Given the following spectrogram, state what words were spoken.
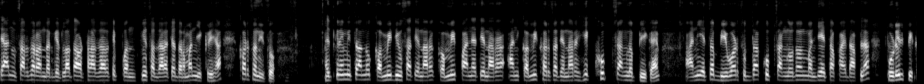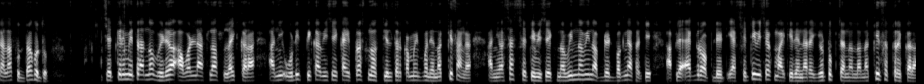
त्यानुसार जर अंदाज घेतला तर अठरा हजार ते पंचवीस हजाराच्या दरम्यान एकरी हा खर्च निचो शेतकरी मित्रांनो कमी दिवसात येणारं कमी पाण्यात येणारं आणि कमी खर्चात येणारं हे खूप चांगलं पीक आहे. आणि याचं बिवडसुद्धा खूप चांगलं होतं म्हणजे याचा फायदा आपल्या पुढील पिकालासुद्धा होतो. शेतकरी मित्रांनो व्हिडिओ आवडला असल्यास लाईक करा आणि उडीद पिकाविषयी काही प्रश्न असतील तर कमेंटमध्ये नक्की सांगा. आणि अशाच शेतीविषयक नवीन नवीन अपडेट बघण्यासाठी आपल्या ॲग्रो अपडेट या शेतीविषयक माहिती देणाऱ्या यूट्यूब चॅनलला नक्की सबस्क्राईब करा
